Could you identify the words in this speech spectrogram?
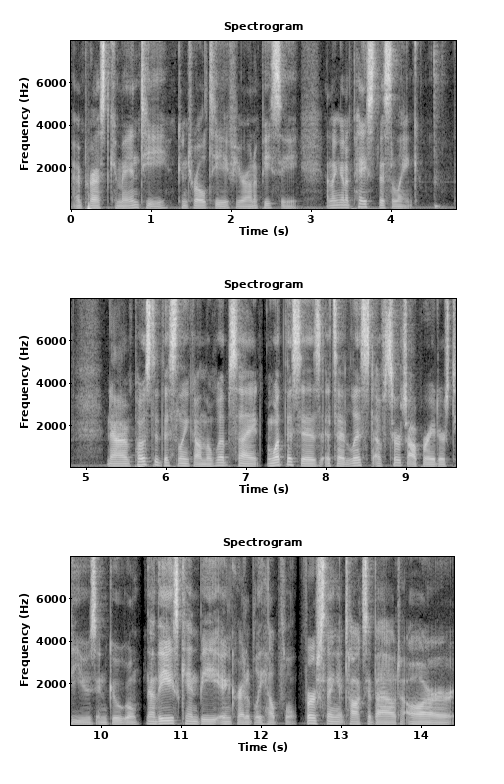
I pressed Command T, Control T if you're on a PC, and I'm going to paste this link. Now I've posted this link on the website, and what this is, it's a list of search operators to use in Google. Now these can be incredibly helpful. First thing it talks about are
